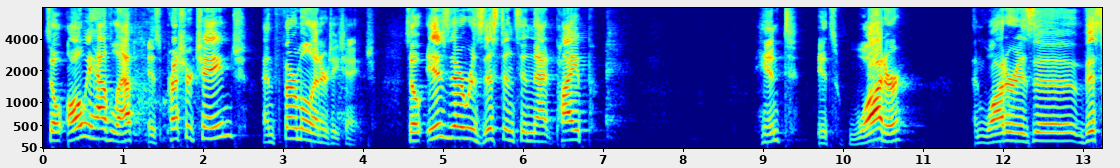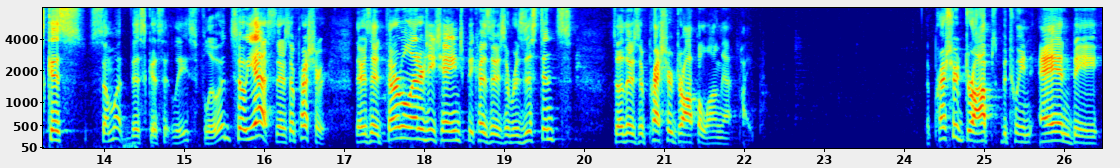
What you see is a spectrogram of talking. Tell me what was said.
So all we have left is pressure change and thermal energy change. So is there resistance in that pipe? Hint, it's water. And water is a viscous, somewhat viscous at least, fluid. So yes, there's a pressure. There's a thermal energy change because there's a resistance. So there's a pressure drop along that pipe. The pressure drops between A and B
